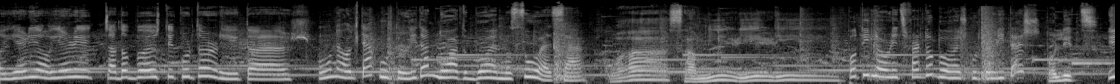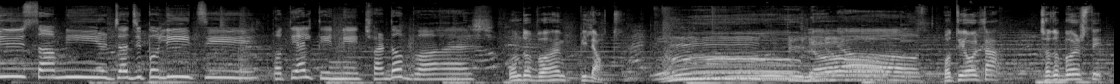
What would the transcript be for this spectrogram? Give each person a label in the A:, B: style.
A: O Jeri, o Jeri, ça do bëhesh ti kur të rritesh?
B: Unë, Olta, kur të rritem dua të bëhem mësuese.
C: Ua, sa mirë Jeri.
B: Po ti Lori, çfarë do bëhesh kur të rritesh?
C: Polic.
A: Y, sa mirë, xhaxhi polici. Po ti Altini, çfarë do bëhesh?
C: Unë do bëhem pilot.
D: Mm, pilot.
C: Po ti Olta, ça do bëhesh ti?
